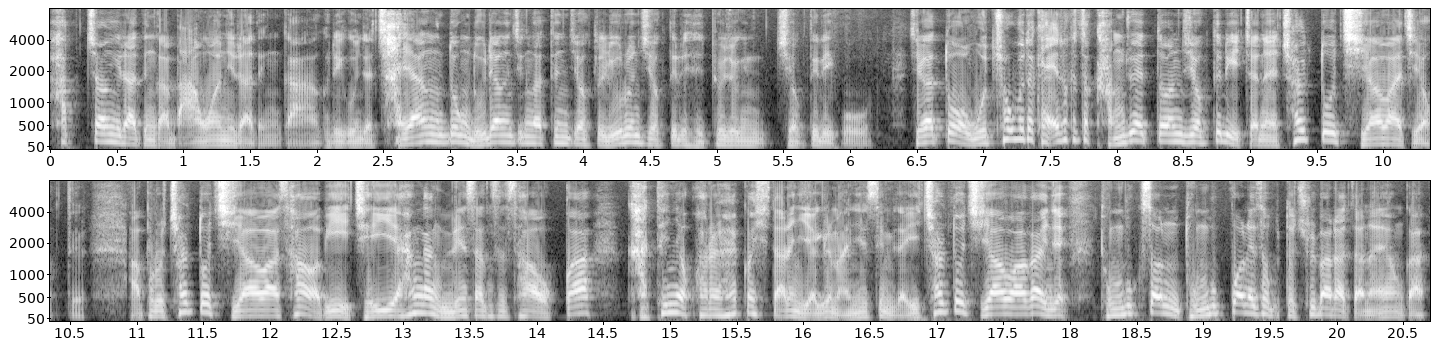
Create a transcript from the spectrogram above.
합정이라든가 망원이라든가 그리고 이제 자양동, 노량진 같은 지역들 이런 지역들이 대표적인 지역들이고 제가 또 5초부터 계속해서 강조했던 지역들이 있잖아요. 철도 지하화 지역들. 앞으로 철도 지하화 사업이 제2의 한강 르네상스 사업과 같은 역할을 할 것이다라는 이야기를 많이 했습니다. 이 철도 지하화가 이제 동북선, 동북권에서부터 출발하잖아요. 그러니까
